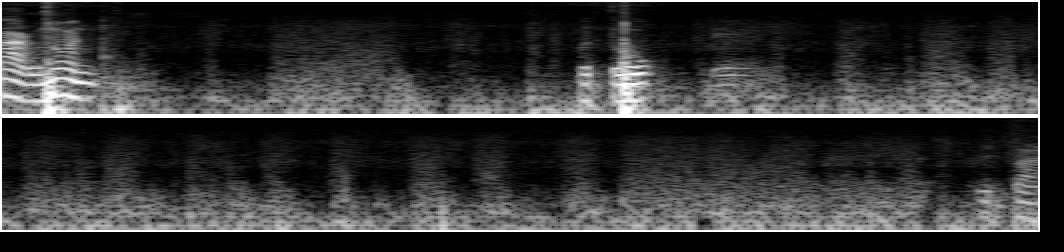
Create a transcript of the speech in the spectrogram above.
ป้าก็นอนบนโต๊ะแดงขึ้นป้า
